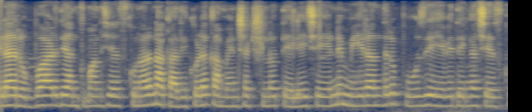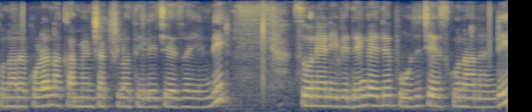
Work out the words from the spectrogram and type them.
ఇలా రుబ్బు ఆడది ఎంతమంది చేసుకున్నారో నాకు అది కూడా కమెంట్ సెక్షన్లో తెలియచేయండి. మీరందరూ పూజ ఏ విధంగా చేసుకున్నారో కూడా నాకు కమెంట్ సెక్షన్లో తెలియచేసేయండి. సో నేను ఈ విధంగా అయితే పూజ చేసుకున్నానండి.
